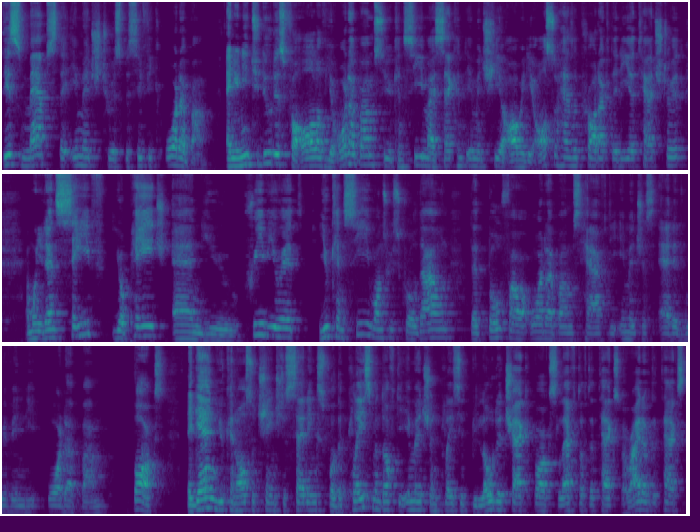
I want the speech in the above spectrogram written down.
This maps the image to a specific order bump. And you need to do this for all of your order bumps. So you can see my second image here already also has a product ID attached to it. And when you then save your page and you preview it, you can see once we scroll down that both our order bumps have the images added within the order bump box. Again, you can also change the settings for the placement of the image and place it below the checkbox, left of the text or right of the text.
